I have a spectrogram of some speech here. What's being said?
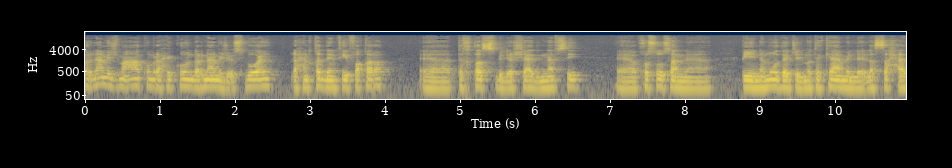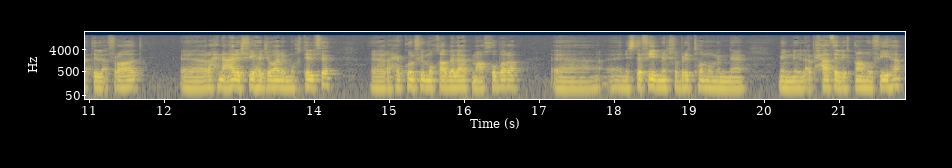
برنامج معاكم راح يكون برنامج أسبوعي راح نقدم فيه فقرة آه، بتختص بالإرشاد النفسي آه، وخصوصا آه، بنموذج المتكامل لصحة الأفراد. راح نعالج فيها جوانب مختلفة. راح يكون في مقابلات مع خبراء. نستفيد من خبرتهم ومن من الأبحاث اللي قاموا فيها.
